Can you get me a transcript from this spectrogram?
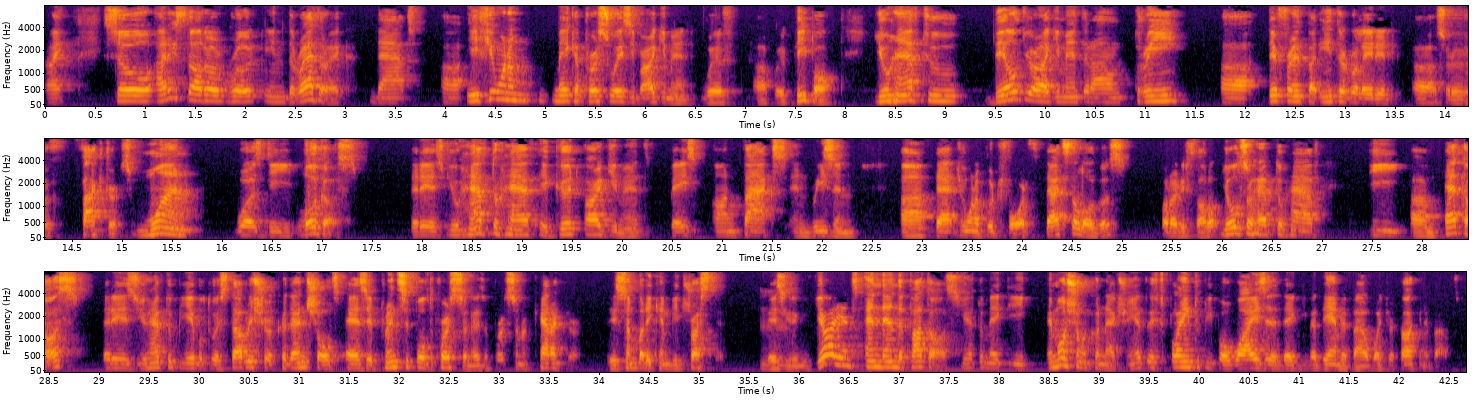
right? So Aristotle wrote in the Rhetoric that uh, if you want to make a persuasive argument with uh, with people, you have to build your argument around three uh, different but interrelated uh, sort of factors. One was the logos. That is, you have to have a good argument based on facts and reason uh, that you want to put forth. That's the logos for Aristotle. You also have to have the um, ethos. That is, you have to be able to establish your credentials as a principled person, as a person of character. That is, somebody can be trusted, basically, with the audience. And then the pathos. You have to make the emotional connection. You have to explain to people why is it that they give a damn about what you're talking about.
